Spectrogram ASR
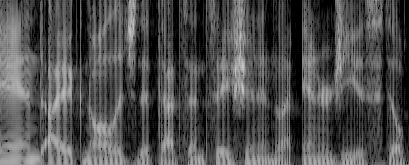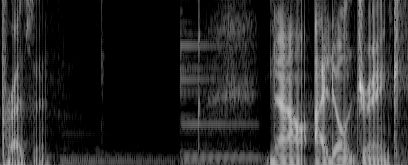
And I acknowledge that that sensation and that energy is still present. Now, I don't drink.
